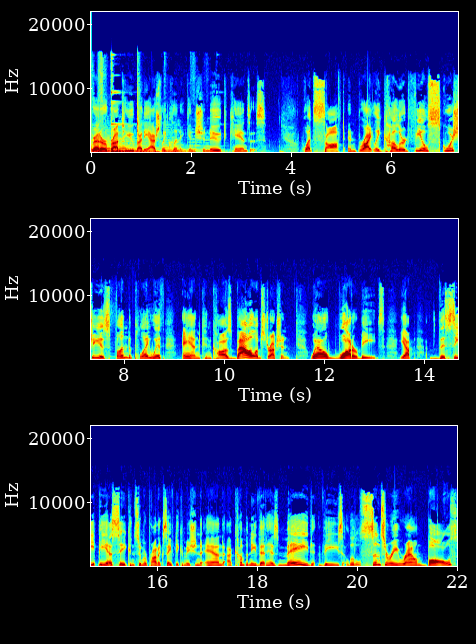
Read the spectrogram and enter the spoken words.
Greta brought to you by the Ashley Clinic in Chanute, Kansas. What's soft and brightly colored, feels squishy, is fun to play with, and can cause bowel obstruction? Well, water beads. Yep, the CPSC, Consumer Product Safety Commission, and a company that has made these little sensory round balls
